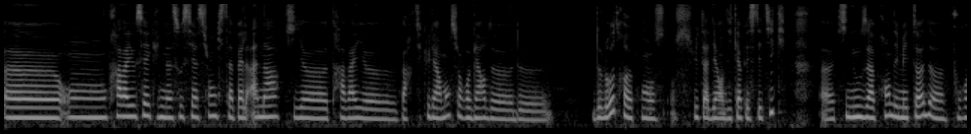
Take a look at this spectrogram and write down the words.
Euh, on travaille aussi avec une association qui s'appelle ANA, qui euh, travaille particulièrement sur le regard de, de, l'autre, suite à des handicaps esthétiques, qui nous apprend des méthodes pour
